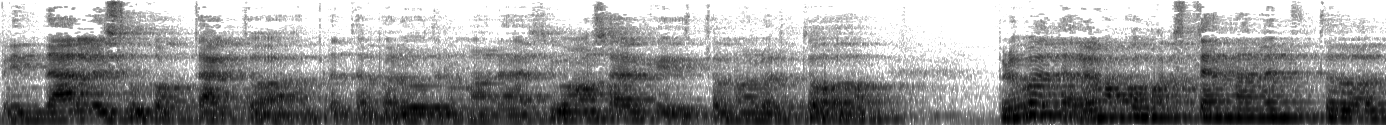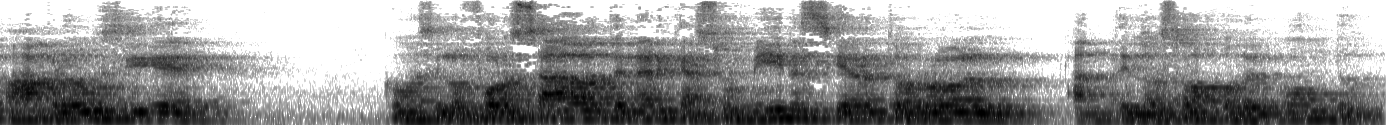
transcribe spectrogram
brindarle su contacto a Prataparudra Maharaj. Y vamos a ver que esto no lo es todo. Pero vuelta, vemos como externamente todo Mahaprabhu sigue como si lo forzado a tener que asumir cierto rol ante los ojos del mundo.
